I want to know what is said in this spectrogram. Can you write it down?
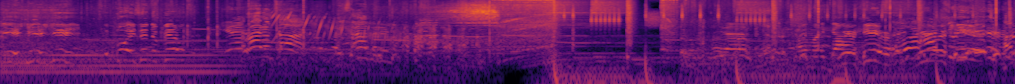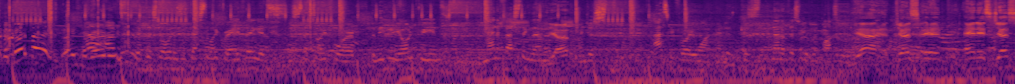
Yeah, yeah, yeah. The boys in the building. Right on time. It's happening. My God. We're here. We're here. Happy birthday! Thank you, baby. If this moment is a testimony for anything, it's, it's a testimony for believing in your own dreams, manifesting them, Yeah. and just asking for what you want. And because none of this would have been possible. Yeah, just and, and it's just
